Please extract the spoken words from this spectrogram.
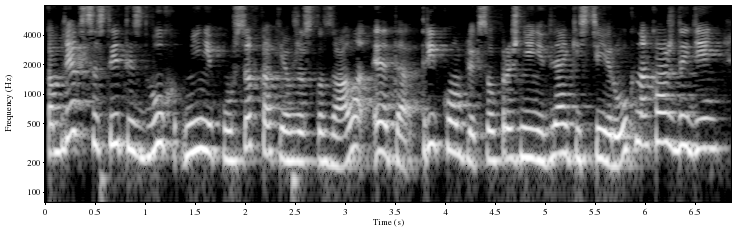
Комплект состоит из двух мини-курсов, как я уже сказала. Это три комплекса упражнений для кистей рук на каждый день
